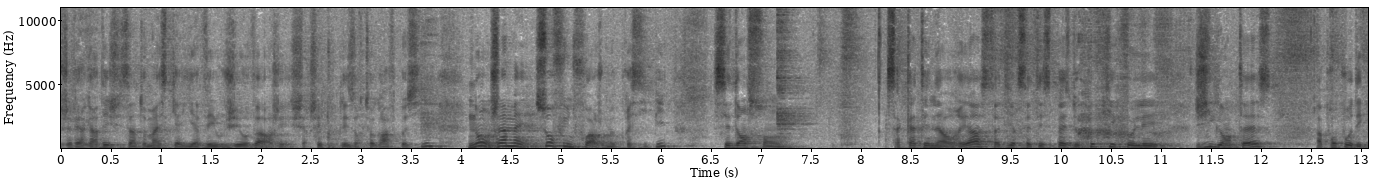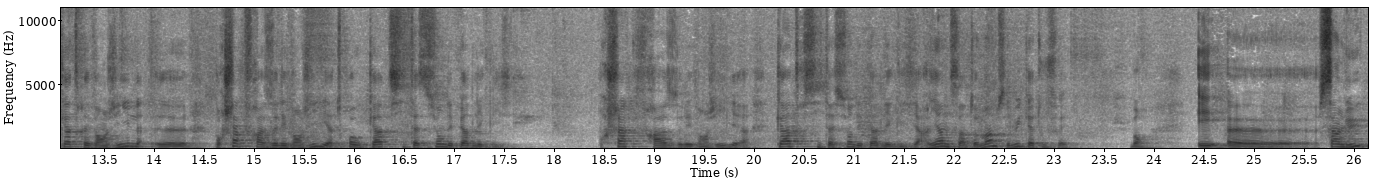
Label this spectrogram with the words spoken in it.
J'avais regardé chez saint Thomas, est-ce qu'il y a Yahvé ou Jéhovah? J'ai cherché toutes les orthographes possibles. Non, jamais, sauf une fois, je me précipite. C'est dans son, sa catena aurea, c'est-à-dire cette espèce de copier-coller gigantesque à propos des quatre évangiles. Euh, pour chaque phrase de l'évangile, il y a trois ou quatre citations des pères de l'Église. Pour chaque phrase de l'évangile, il y a quatre citations des pères de l'Église. Il n'y a rien de saint Thomas, c'est lui qui a tout fait. Bon. Et euh, Saint Luc,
